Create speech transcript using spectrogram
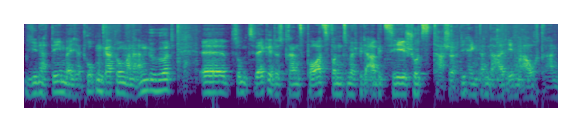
je nachdem welcher Truppengattung man angehört, äh, zum Zwecke des Transports von zum Beispiel der ABC-Schutztasche. Die hängt dann da halt eben auch dran.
